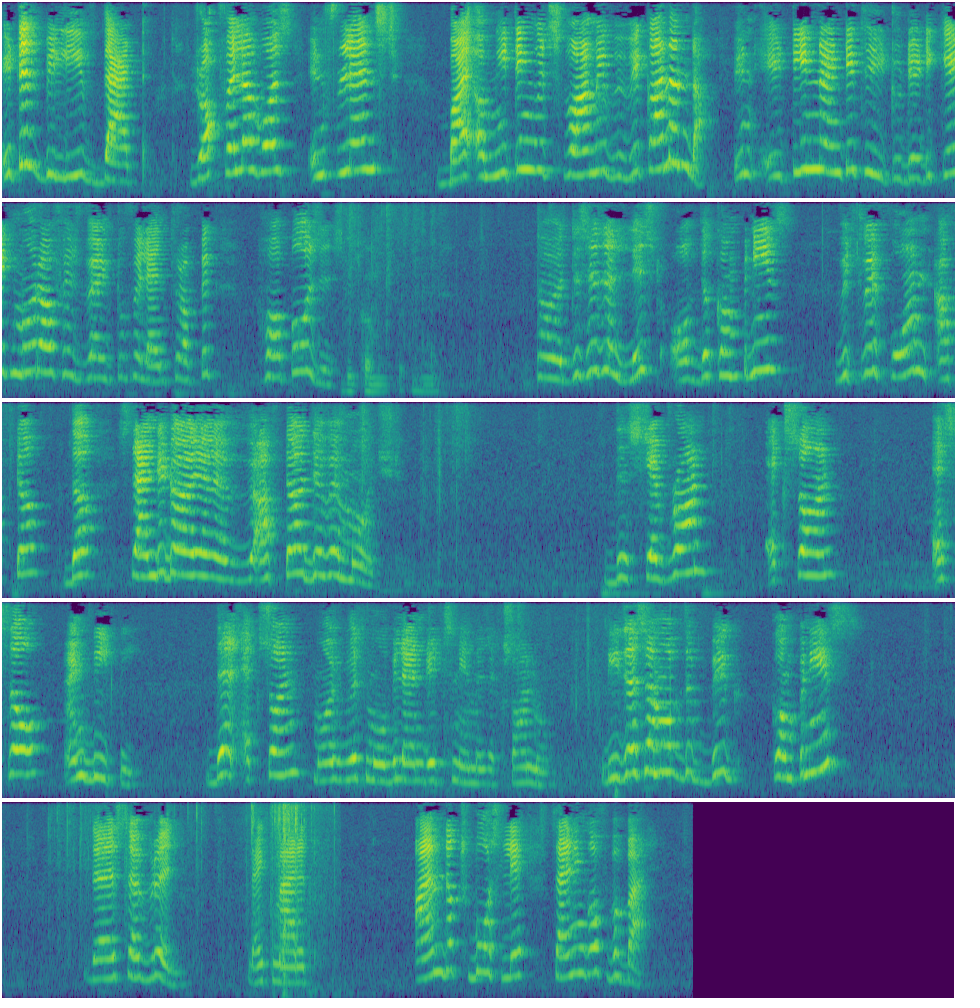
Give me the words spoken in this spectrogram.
It is believed that Rockefeller was influenced by a meeting with Swami Vivekananda in 1893 to dedicate more of his wealth to philanthropic purposes. Uh, this is a list of the companies which were formed after the Standard Oil, after they were merged. The Chevron, Exxon, Esso and BP. Then Exxon merged with Mobil and its name is Exxon Mobil. These are some of the big companies there are several, like Marathon. I am Daksh Bosley, signing off. Bye bye.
